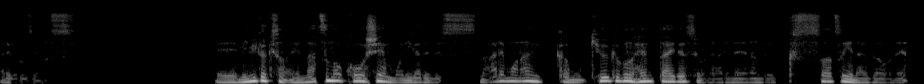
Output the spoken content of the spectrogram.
ありがとうございます。えー、耳かきさん、えー、夏の甲子園も苦手です。あれもなんかもう究極の変態ですよね。あれね、なんかくっそ暑い中をね、なん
